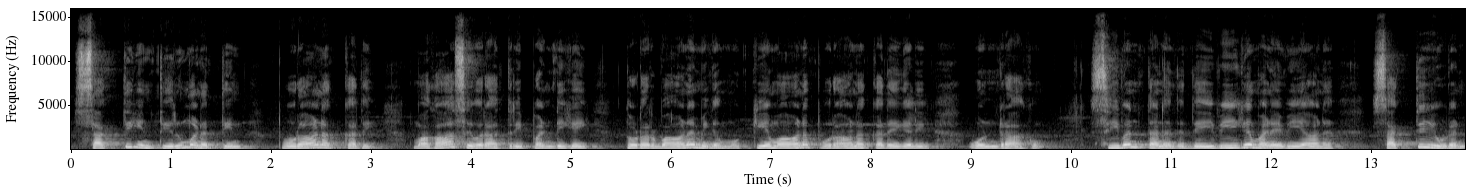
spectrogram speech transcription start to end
சக்தியின் திருமணத்தின் புராணக் கதை மகா சிவராத்திரி பண்டிகை தொடர்பான மிக முக்கியமான புராண கதைகளில் ஒன்றாகும். சிவன் தனது தெய்வீக மனைவியான சக்தியுடன்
